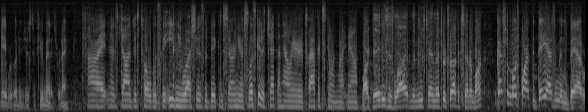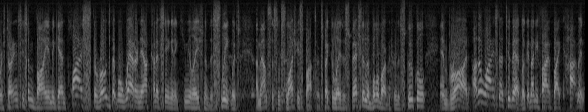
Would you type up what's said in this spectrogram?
neighborhood in just a few minutes. Renee? All right, and as John just told us, the evening rush is the big concern here. So let's get a check on how area traffic's doing right now. Mark Davies is live in the News 10 Metro Traffic Center. Mark? Guys, for the most part, the day hasn't been bad. We're starting to see some volume again. Plus, the roads that were wet are now kind of seeing an accumulation of the sleet, which amounts to some slushy spots. So expect delays, especially in the boulevard between the Schuylkill and Broad. Otherwise, not too bad. Look at 95 by Cottman.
